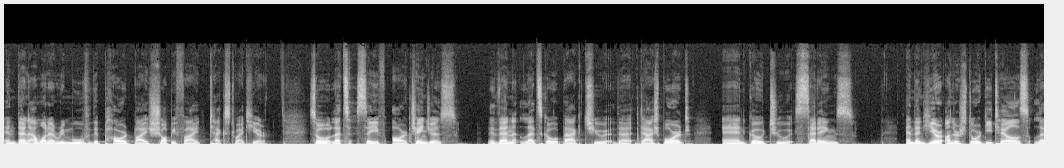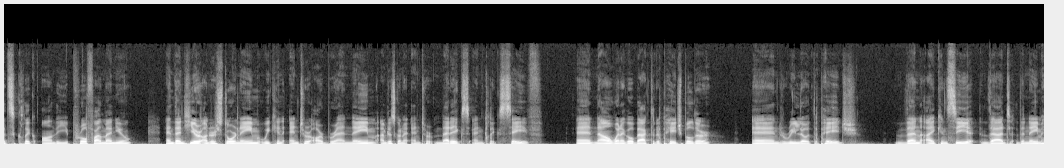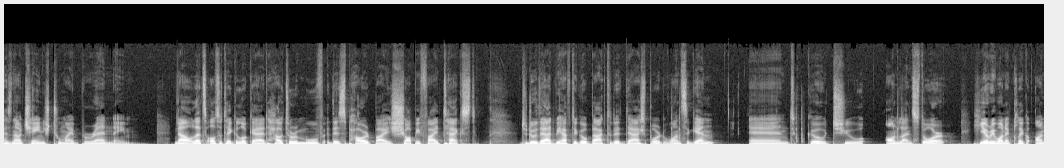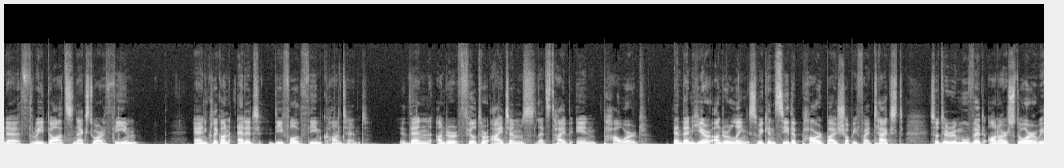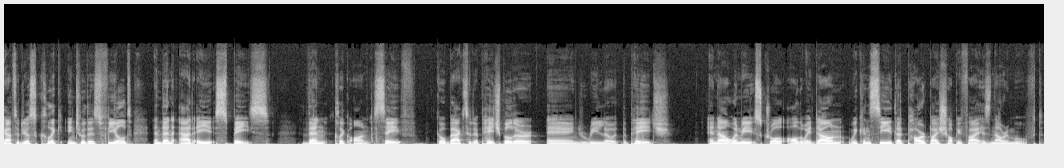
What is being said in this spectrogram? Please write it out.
And then I want to remove the powered by Shopify text right here. So let's save our changes. Then let's go back to the dashboard and go to settings. And then here under store details, let's click on the profile menu. And then here under store name, we can enter our brand name. I'm just gonna enter Metics and click save. And now when I go back to the page builder and reload the page, then I can see that the name has now changed to my brand name. Now let's also take a look at how to remove this powered by Shopify text. To do that, we have to go back to the dashboard once again and go to online store. Here we want to click on the three dots next to our theme and click on edit default theme content. Then under filter items, let's type in powered. And then here under links, we can see the powered by Shopify text. So to remove it on our store, we have to just click into this field and then add a space. Then click on save, go back to the page builder and reload the page. And now when we scroll all the way down, we can see that powered by Shopify is now removed.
